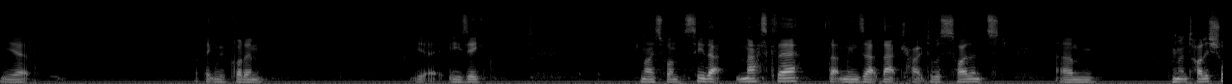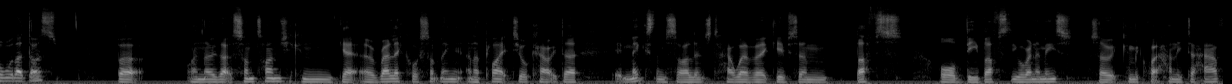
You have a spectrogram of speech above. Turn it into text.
Yep. I think we've got him. Yeah, easy. Nice one. See that mask there? That means that that character was silenced. Um, I'm not entirely sure what that does, but I know that sometimes you can get a relic or something and apply it to your character. It makes them silenced, however, it gives them buffs or debuffs your enemies, so it can be quite handy to have.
